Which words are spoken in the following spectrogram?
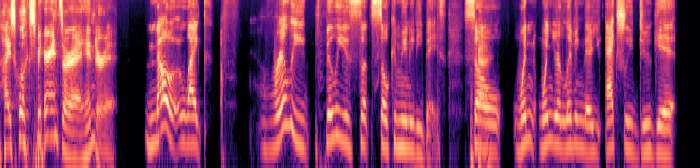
high school experience or hinder it? No like really philly is so, so community based so Okay. when when you're living there you actually do get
